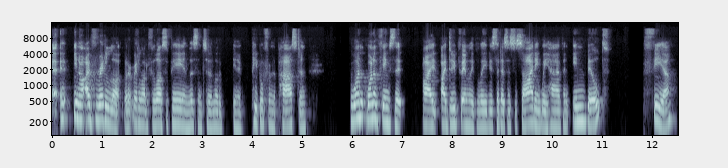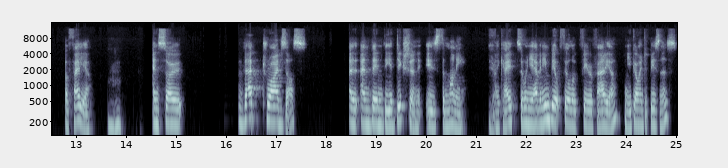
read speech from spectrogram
uh, uh, you know I've read a lot, read a lot of philosophy and listened to a lot of you know people from the past, and one one of the things that I I do firmly believe is that as a society we have an inbuilt fear of failure, mm-hmm. and so that drives us and, and then the addiction is the money yeah. okay so when you have an inbuilt fear of failure and you go into business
